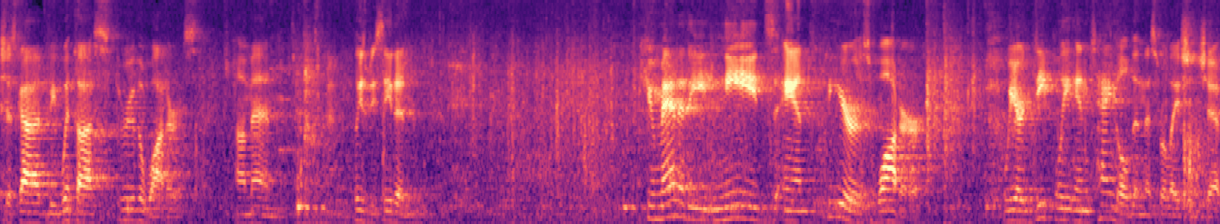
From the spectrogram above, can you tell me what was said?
gracious God be with us through the waters. Amen. Please be seated. Humanity needs and fears water. We are deeply entangled in this relationship.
